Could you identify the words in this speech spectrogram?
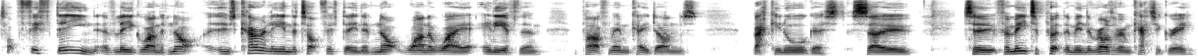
Top 15 of League One. They've not, who's currently in the top 15, they've not won away at any of them apart from MK Dons back in August. So, to for me to put them in the Rotherham category,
